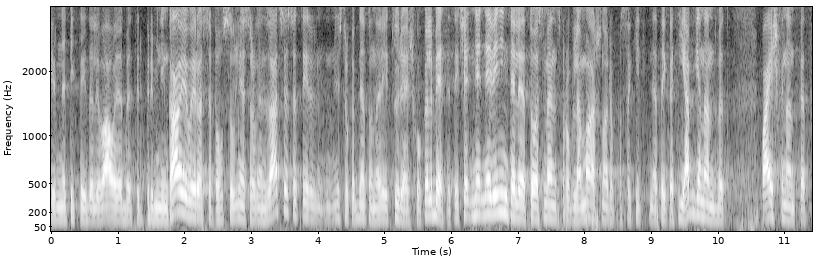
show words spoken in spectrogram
Ir ne tik tai dalyvauja, bet ir pirmininkauja įvairiose pasaulinėse organizacijose, tai ir ministrų kabineto nariai turi aišku kalbėti. Tai čia ne, ne vienintelė to asmens problema, aš noriu pasakyti ne tai, kad jį apginant, bet paaiškinant, kad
